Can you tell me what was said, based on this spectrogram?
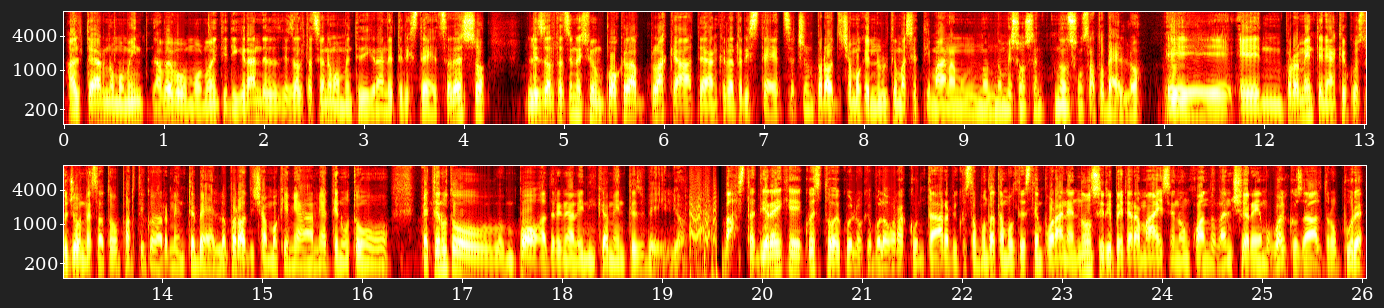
alterno momenti, avevo momenti di grande esaltazione e momenti di grande tristezza. Adesso l'esaltazione si è un po' placata e anche la tristezza, cioè, però diciamo che nell'ultima settimana non, non, non mi sono, non sono stato bello e, e, probabilmente neanche questo giorno è stato particolarmente bello, però diciamo che mi ha, mi ha, tenuto, mi ha tenuto un po' adrenalinicamente sveglio. Basta, direi che questo è quello che volevo raccontarvi, questa puntata molto estemporanea non si ripeterà mai se non quando lanceremo qualcos'altro oppure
